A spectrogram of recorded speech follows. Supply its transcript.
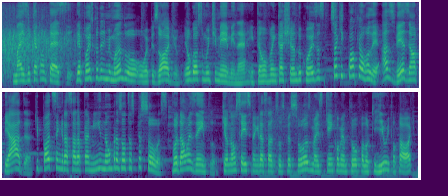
Mas o que acontece? Depois, quando ele me manda o, o, episódio, eu gosto muito de meme, né? Então eu vou encaixando coisas. Só que qual que é o rolê? Às vezes é uma piada que pode ser engraçada para mim e não para as outras pessoas. Vou dar um exemplo, que eu não sei se foi engraçado para outras pessoas, mas quem comentou falou que riu, então tá ótimo.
